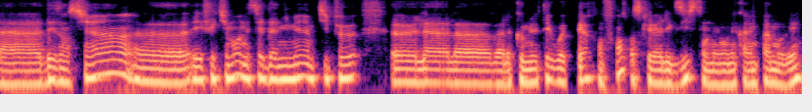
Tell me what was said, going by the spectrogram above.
euh, des anciens. Euh, et effectivement, on essaie d'animer un petit peu la, la, bah, la, communauté WebPerf en France parce qu'elle existe, on est, on est quand même pas mauvais.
